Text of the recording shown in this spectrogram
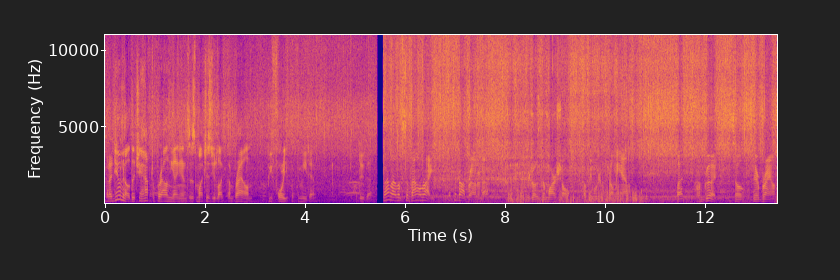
But I do know that you have to brown the onions as much as you'd like them brown before you put the meat in. I'll do that. Well, that looks about right. That's about brown enough. There goes the marshal. Thought were going to throw me out. But I'm good. So they're brown.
